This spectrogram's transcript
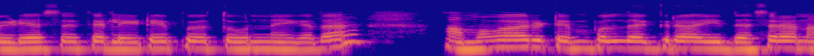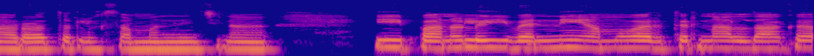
వీడియోస్ అయితే లేట్ అయిపోతూ ఉన్నాయి కదా. అమ్మవారి టెంపుల్ దగ్గర ఈ దసరా నవరాత్రులకు సంబంధించిన ఈ పనులు ఇవన్నీ అమ్మవారి తిరణాల దాకా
